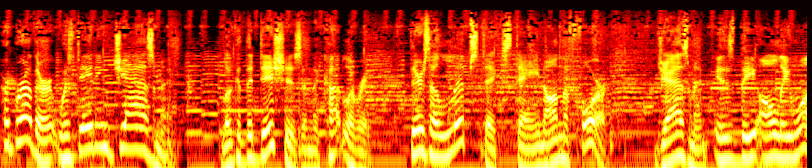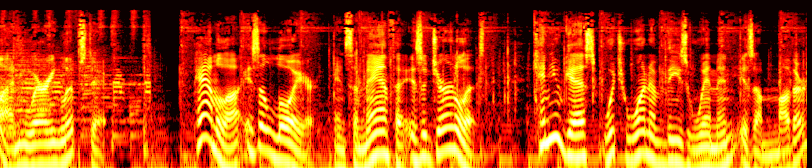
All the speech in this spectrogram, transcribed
Her brother was dating Jasmine. Look at the dishes and the cutlery. There's a lipstick stain on the fork. Jasmine is the only one wearing lipstick. Pamela is a lawyer and Samantha is a journalist. Can you guess which one of these women is a mother?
